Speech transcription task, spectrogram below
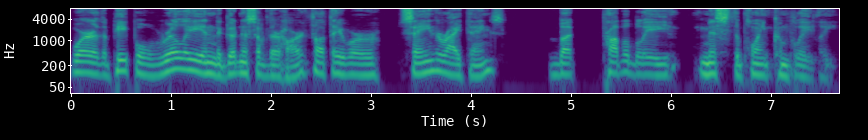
where the people really, in the goodness of their heart, thought they were saying the right things, but probably missed the point completely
